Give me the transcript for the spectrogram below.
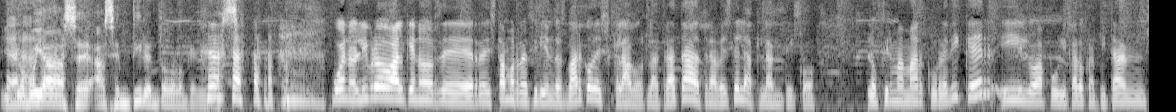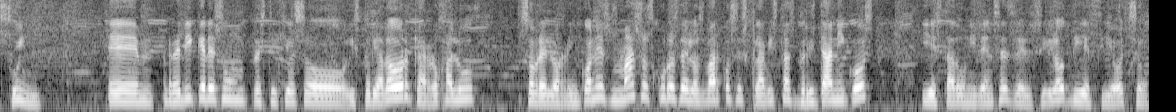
Y yo voy a, a sentir en todo lo que digas. Bueno, el libro al que nos eh, estamos refiriendo es Barco de Esclavos, la trata a través del Atlántico. Lo firma Marco Rediker y lo ha publicado Capitán Swing. Eh, Rediker es un prestigioso historiador que arroja luz sobre los rincones más oscuros de los barcos esclavistas británicos y estadounidenses del siglo XVIII,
